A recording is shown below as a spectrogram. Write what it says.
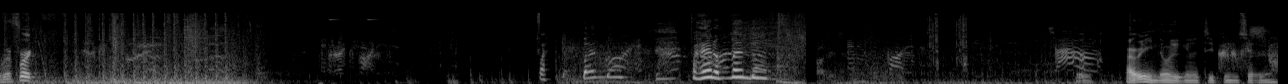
Go for it. If I had a bundle, if I had a bundle. Oh, I already know you're gonna TP inside. there.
